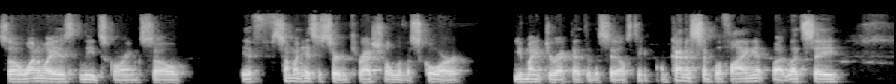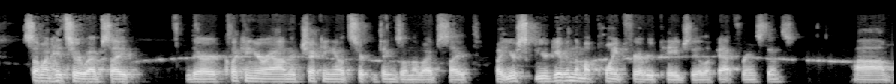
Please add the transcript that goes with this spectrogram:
So one way is lead scoring. So if someone hits a certain threshold of a score, you might direct that to the sales team. I'm kind of simplifying it, but let's say someone hits your website, they're clicking around, they're checking out certain things on the website, but you're you're giving them a point for every page they look at, for instance. Um,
